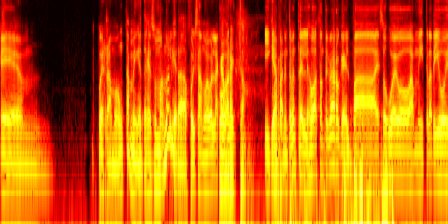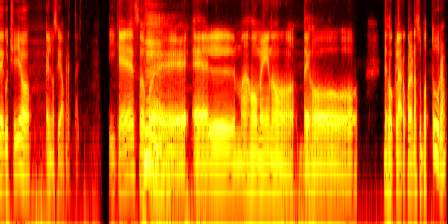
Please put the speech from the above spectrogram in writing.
Em, pues Ramón también es de Jesús Manuel y era Fuerza Nueva en la Correcto. Cámara. Y que aparentemente él dejó bastante claro que él para esos juegos administrativos y de cuchillo, él no se iba a prestar. Y que eso, hmm. pues, él más o menos dejó, dejó claro cuál era su postura.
